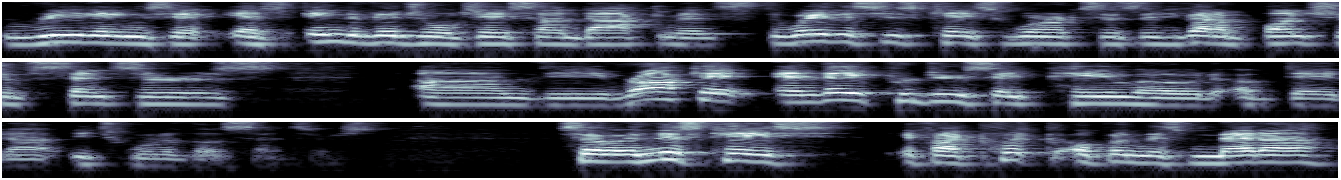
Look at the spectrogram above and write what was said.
readings as individual JSON documents. The way this use case works is that you've got a bunch of sensors on the rocket and they produce a payload of data, each one of those sensors. So in this case, if I click open this meta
